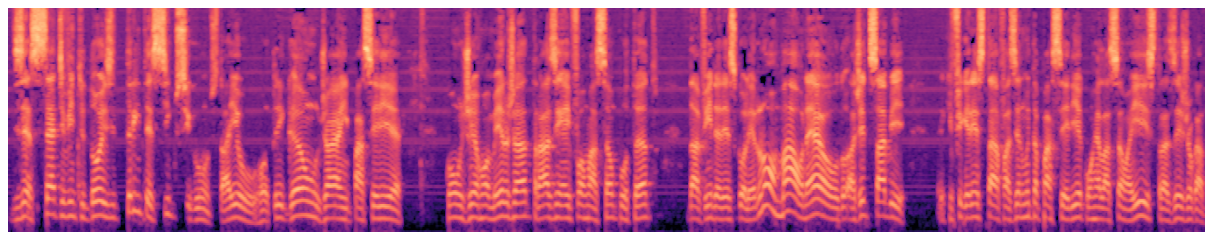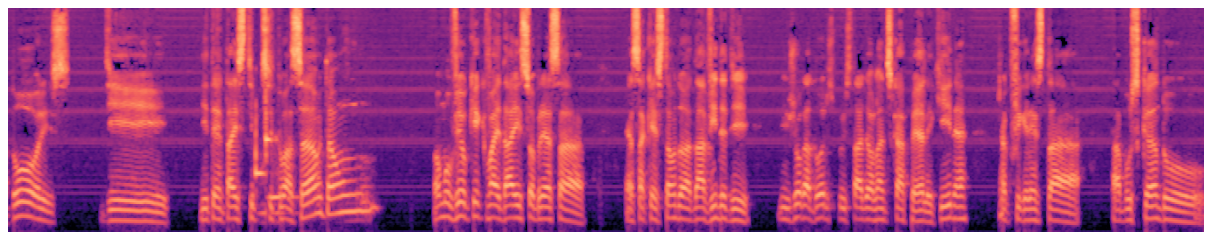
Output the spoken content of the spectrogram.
17, 22 e 35 segundos. Tá aí o Rodrigão, já em parceria com o Jean Romero, já trazem a informação, portanto, da vinda desse goleiro. Normal, né? A gente sabe que o Figueirense está fazendo muita parceria com relação a isso, trazer jogadores, de, de tentar esse tipo de situação, então Vamos ver o que, que vai dar aí sobre essa, essa questão da, da vinda de, de jogadores para o estádio Orlando Scarpelli aqui, né? Já que o Figueirense está tá buscando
